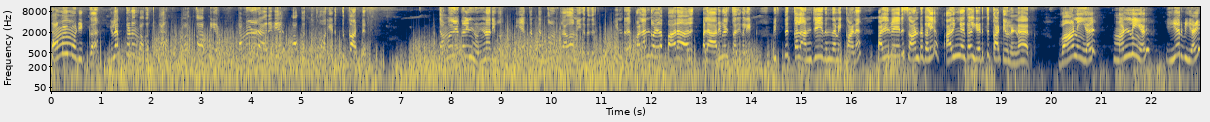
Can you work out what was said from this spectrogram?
தமிழ் மொழிக்கு இலக்கணம் வகுத்த தொல்காப்பியம் ஒரு எடுத்துக்காட்டு. தமிழர்களின் நுண்ணறிவு வியக்கத்தக்க ஒன்றாக அமைகிறது. இன்று வளர்ந்துள்ள பல பல அறிவியல் துறைகளில் வித்துக்கள் அன்றி இருந்தமைக்கான பல்வேறு சான்றுகளை அறிஞர்கள் எடுத்து காட்டியுள்ளனர். வானியல் மண்ணியல் இயற்பியல்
